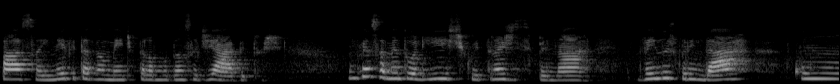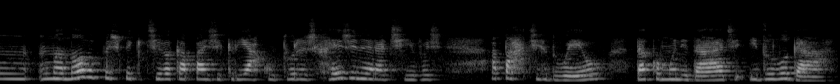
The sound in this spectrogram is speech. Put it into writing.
passa inevitavelmente pela mudança de hábitos. Um pensamento holístico e transdisciplinar vem nos brindar com uma nova perspectiva capaz de criar culturas regenerativas a partir do eu, da comunidade e do lugar.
